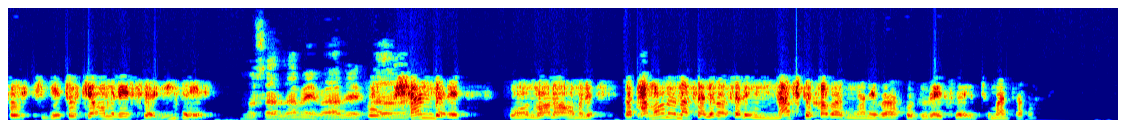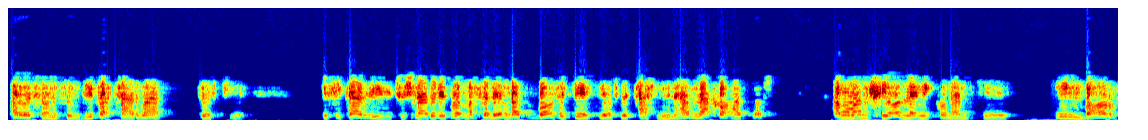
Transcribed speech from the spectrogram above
ترکیه ترکیه عامل اسرائیله. مسلمه بله. روشن داره به عنوان عامل. و تمام مسئله مسئله این نفت خاورمیانه و حضور اسرائیل تو منطقه. عربستان سعودی قطر و ترکیه. کسی تردیدی توش ندارید و مسئله اینقدر بازه که احتیاج به تحلیل هم نخواهد داشت. اما من خیال نمی کنم که این بار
